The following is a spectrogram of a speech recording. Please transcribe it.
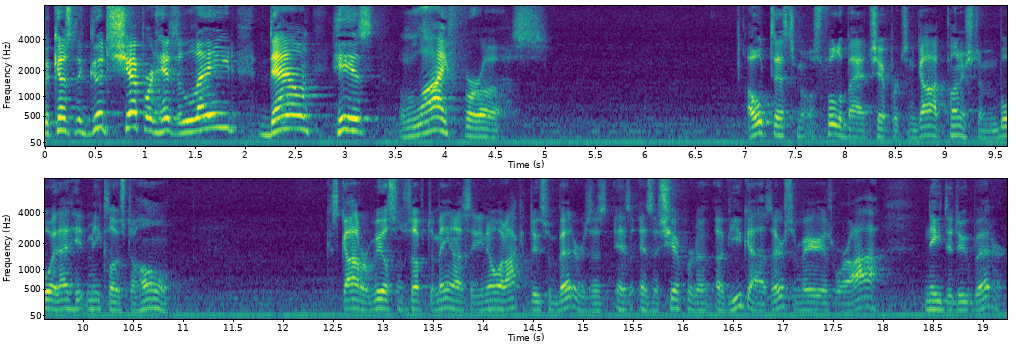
because the Good Shepherd has laid down his life for us. Old Testament was full of bad shepherds, and God punished them. And boy, that hit me close to home. Because God revealed some stuff to me, and I said, you know what, I could do some better as, as, as a shepherd of, of you guys. There's some areas where I need to do better.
